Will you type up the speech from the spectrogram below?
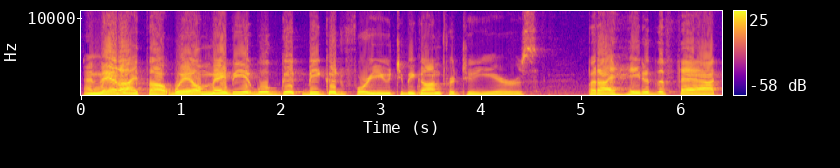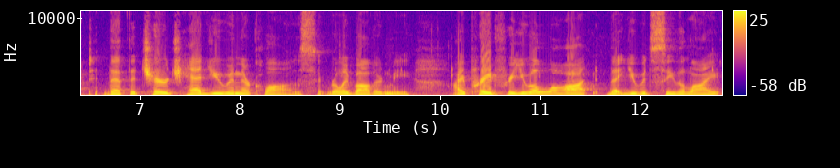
And then I thought, well, maybe it will be good for you to be gone for two years. But I hated the fact that the church had you in their claws. It really bothered me. I prayed for you a lot that you would see the light.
